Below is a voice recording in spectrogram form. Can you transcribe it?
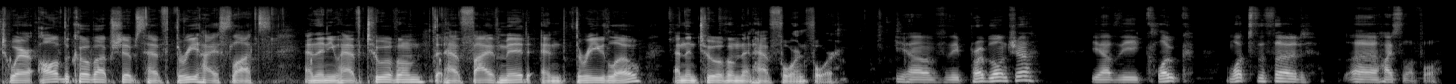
to where all of the Covop ships have three high slots, and then you have two of them that have five mid and three low, and then two of them that have four and four. You have the probe launcher. You have the cloak. What's the third uh, high slot for?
